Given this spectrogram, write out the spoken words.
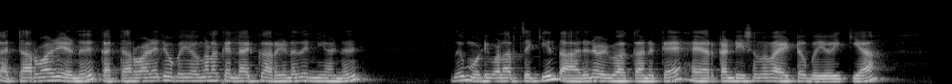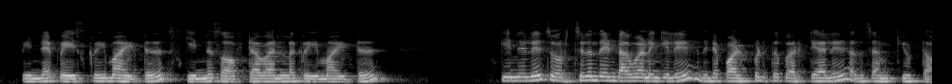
കറ്റാർവാഴയാണ്. കറ്റാർവാഴയുടെ ഉപയോഗങ്ങളൊക്കെ എല്ലാവർക്കും അറിയണത് തന്നെയാണ്. ഇത് മുടി വളർച്ചയ്ക്കും താരൻ ഒഴിവാക്കാനൊക്കെ ഹെയർ കണ്ടീഷണറായിട്ട് ഉപയോഗിക്കുക. പിന്നെ ഫേസ് ക്രീമായിട്ട് സ്കിന്ന് സോഫ്റ്റ് ആവാനുള്ള ക്രീമായിട്ട് സ്കിന്നിൽ ചൊറിച്ചിൽ എന്തെങ്കിലും ഉണ്ടാവുകയാണെങ്കിൽ ഇതിന്റെ പൾപ്പ് എടുത്ത് പുരട്ടിയാൽ അത് ശമിക്കും കേട്ടോ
